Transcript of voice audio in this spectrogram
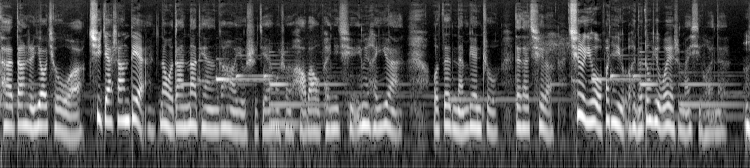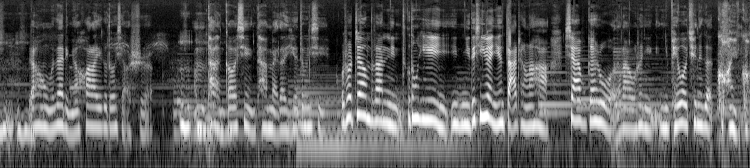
他当时要求我去家商店，那我当那天刚好有时间，我说好吧，我陪你去，因为很远，我在南边住，带他去了。去了以后，我发现有很多东西我也是蛮喜欢的，嗯嗯。然后我们在里面花了一个多小时，嗯嗯，他很高兴，他买到一些东西。我说这样子了，你这个东西，你你的心愿已经达成了哈，下一步该是我的了。我说你你陪我去那个逛一逛，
